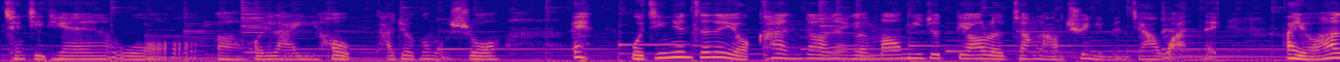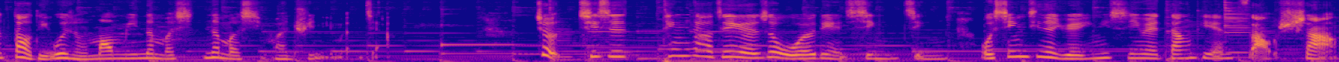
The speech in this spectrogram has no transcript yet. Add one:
前几天我呃回来以后，他就跟我说：“哎、我今天真的有看到那个猫咪就叼了蟑螂去你们家玩呢。哎呦，他到底为什么猫咪那么那么喜欢去你们家？就其实听到这个的时候，我有点心惊。我心惊的原因是因为当天早上。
